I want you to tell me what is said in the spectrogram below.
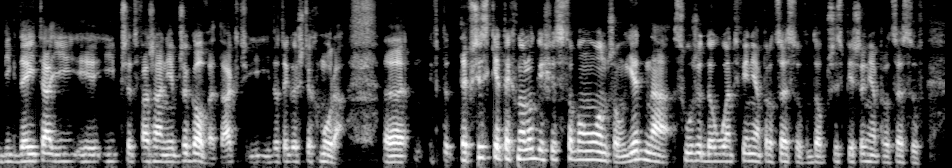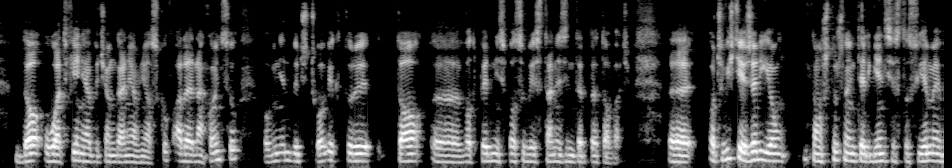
big data i, i, i przetwarzanie brzegowe, tak? I, do tego jeszcze chmura. E, te wszystkie technologie się z sobą łączą. Jedna służy do ułatwienia procesów, do przyspieszenia procesów, do ułatwienia wyciągania wniosków, ale na końcu powinien być człowiek, który to e, w odpowiedni sposób jest w stanie zinterpretować. E, oczywiście, jeżeli ją, tą sztuczną inteligencję stosujemy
